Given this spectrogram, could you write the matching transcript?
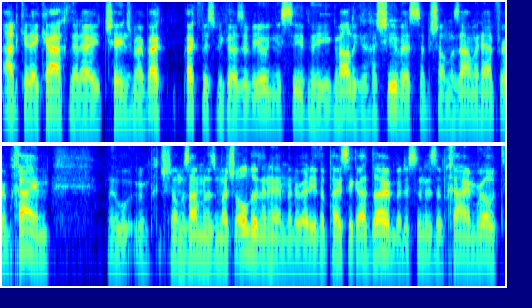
ad kach that I changed my breakfast because of you. And you see the Gvaldik Chashivas of Shlomo Zalman had for Reb Chaim. Shlomo Zalman was much older than him, and already the Paisik Adar. But as soon as Reb Chaim wrote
